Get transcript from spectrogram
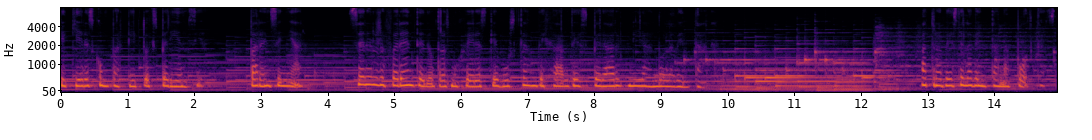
que quieres compartir tu experiencia para enseñar, ser el referente de otras mujeres que buscan dejar de esperar mirando la ventana. a través de la ventana podcast.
